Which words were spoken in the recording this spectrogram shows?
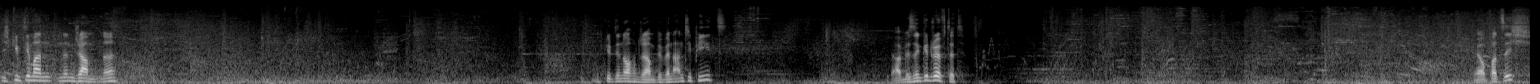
Ich gebe dir mal einen Jump, ne? Ich gebe dir noch einen Jump. Wir werden Anti-Pete. Ja, wir sind gedriftet. Er opfert sich,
